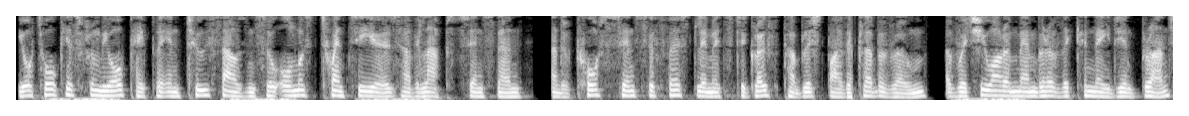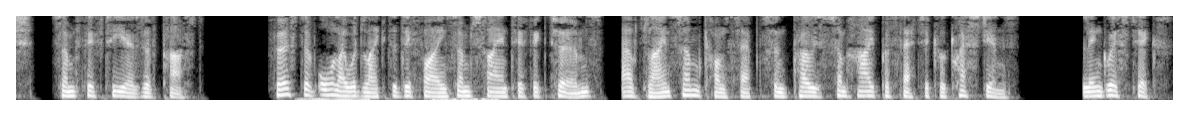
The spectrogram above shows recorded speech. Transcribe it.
Your talk is from your paper in 2000 so almost 20 years have elapsed since then, and of course since the first Limits to Growth published by the Club of Rome, of which you are a member of the Canadian branch, some 50 years have passed. First of all I would like to define some scientific terms, outline some concepts and pose some hypothetical questions. Linguistics.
